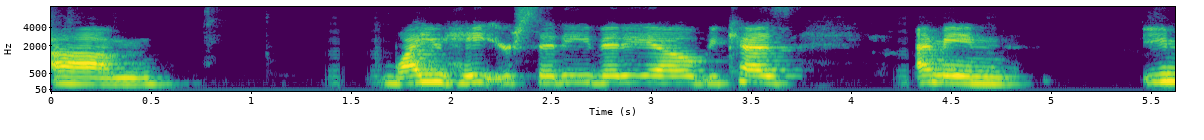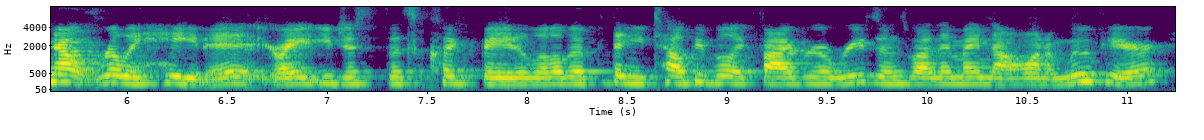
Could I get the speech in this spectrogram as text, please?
um, why you hate your city video. Because I mean, you don't really hate it, right? You just that's clickbait a little bit, but then you tell people like five real reasons why they might not want to move here.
